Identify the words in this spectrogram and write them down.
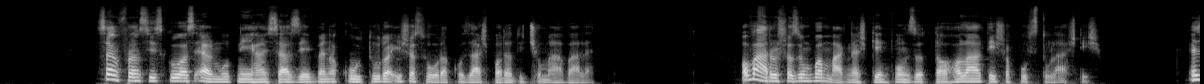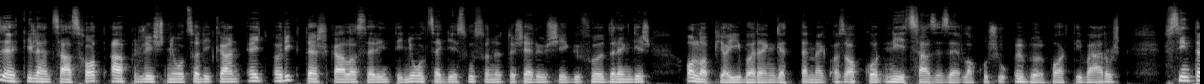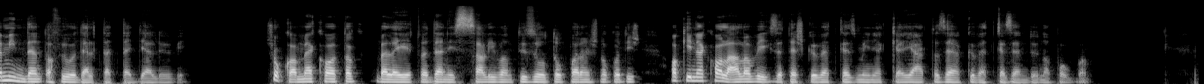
San Francisco az elmúlt néhány száz évben a kultúra és a szórakozás paradicsomává lett. A város azonban mágnesként vonzotta a halált és a pusztulást is. 1906. április 8-án egy a Richter skála szerinti 8,25-ös erőségű földrengés alapjaiba rengette meg az akkor 400 ezer lakosú öbölparti várost, szinte mindent a föld tett egyenlővé. Sokan meghaltak, beleértve Dennis Sullivan tűzoltó is, akinek halála végzetes következményekkel járt az elkövetkezendő napokban.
